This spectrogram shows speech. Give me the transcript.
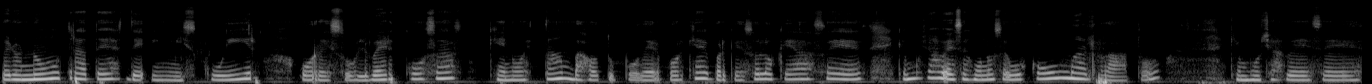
Pero no trates de inmiscuir o resolver cosas que no están bajo tu poder. ¿Por qué? Porque eso lo que hace es que muchas veces uno se busca un mal rato, que muchas veces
